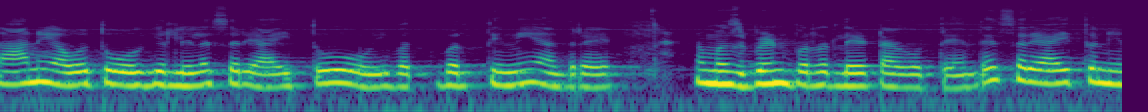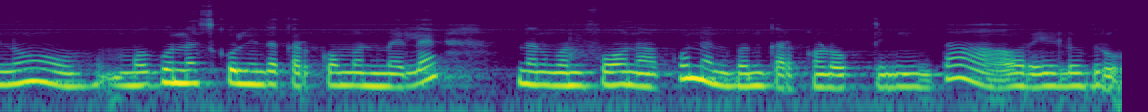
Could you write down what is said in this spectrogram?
ನಾನು ಯಾವತ್ತೂ ಹೋಗಿರಲಿಲ್ಲ. ಸರಿ, ಆಯಿತು. ಇವತ್ತು ಬರ್ತೀನಿ. ಆದರೆ ನಮ್ಮ ಹಸ್ಬೆಂಡ್ ಬರೋದು ಲೇಟ್ ಆಗುತ್ತೆ ಅಂದೆ. ಸರಿ, ಆಯಿತು. ನೀನು ಮಗುನ ಸ್ಕೂಲಿಂದ ಕರ್ಕೊಂಬಂದಮೇಲೆ ನನಗೊಂದು ಫೋನ್ ಹಾಕು. ನಾನು ಬಂದು ಕರ್ಕೊಂಡು ಹೋಗ್ತೀನಿ ಅಂತ ಅವ್ರು ಹೇಳಿದ್ರು.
